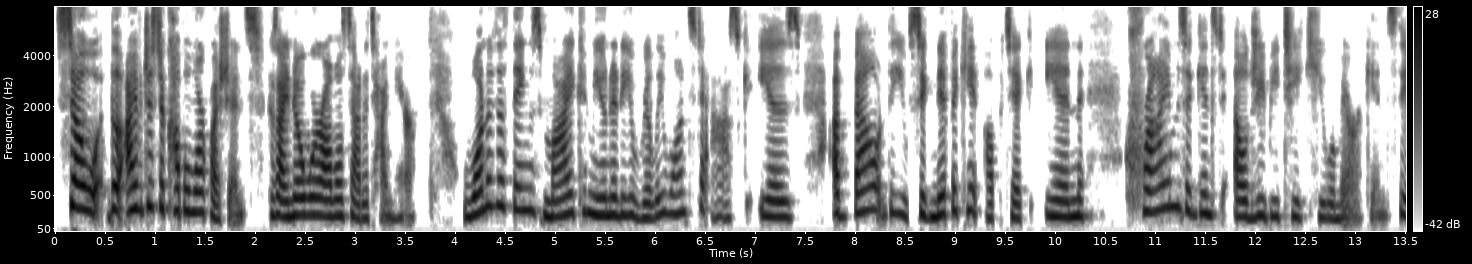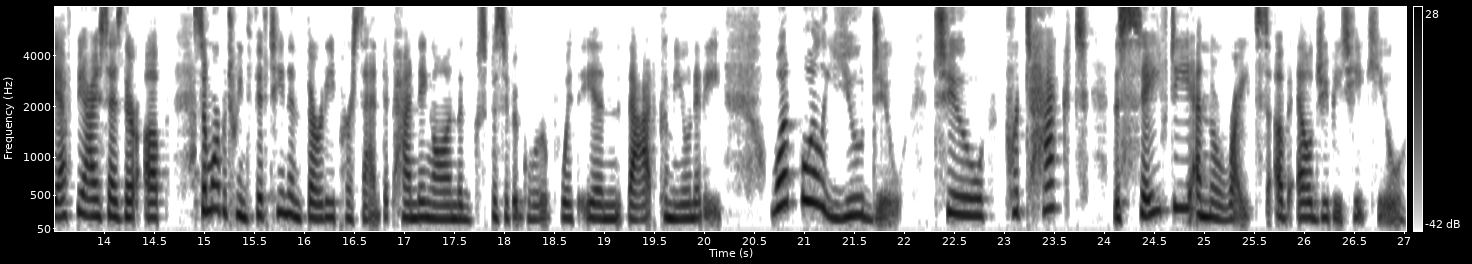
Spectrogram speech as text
So the, I have just a couple more questions because I know we're almost out of time here. One of the things my community really wants to ask is about the significant uptick in crimes against LGBTQ Americans. The FBI says they're up somewhere between 15 and 30%, depending on the specific group within that community. What will you do to protect the safety and the rights of LGBTQ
